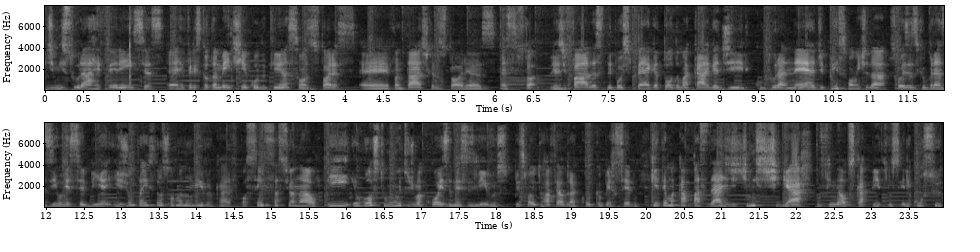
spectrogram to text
de misturar referências, é, referências que eu também tinha quando criança, são as histórias é, fantásticas, histórias, as histórias de fadas, depois pega toda uma carga de cultura nerd, principalmente das coisas que o Brasil recebia, e junta isso e transforma num livro, cara. Ficou sensacional. E eu gosto muito de uma coisa nesses livros, principalmente do Rafael Dracon, que eu percebo, que tem uma capacidade de te instigar no final dos capítulos. Ele construiu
